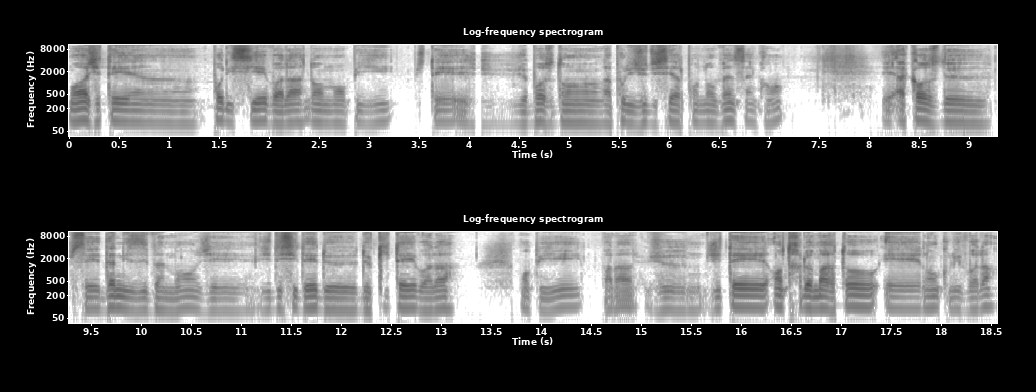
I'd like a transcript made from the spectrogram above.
Moi, j'étais un policier, voilà, dans mon pays. J'étais, je bosse dans la police judiciaire pendant 25 ans. Et à cause de ces derniers événements, j'ai décidé de, de quitter voilà, mon pays. Voilà, j'étais entre le marteau et l'enclume, voilà.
